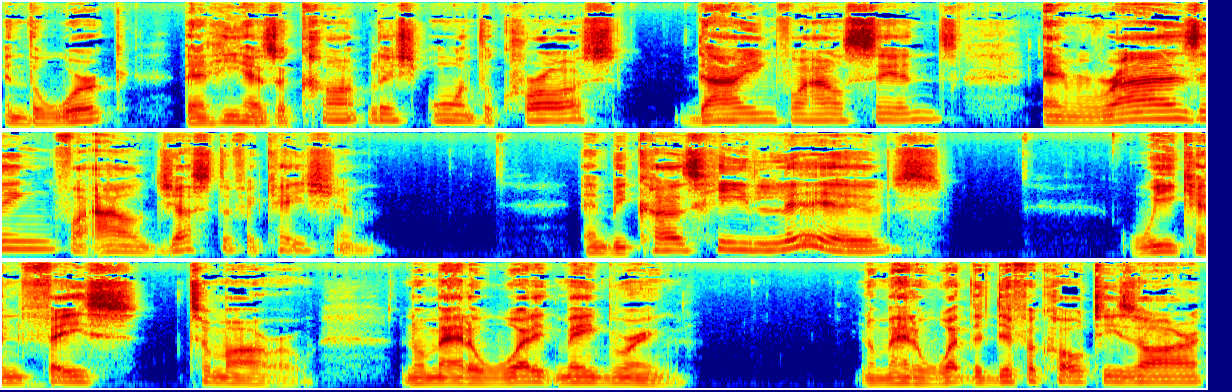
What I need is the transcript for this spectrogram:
and the work that he has accomplished on the cross, dying for our sins and rising for our justification. And because he lives, we can face tomorrow, no matter what it may bring, no matter what the difficulties are,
